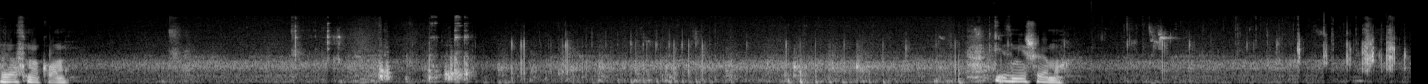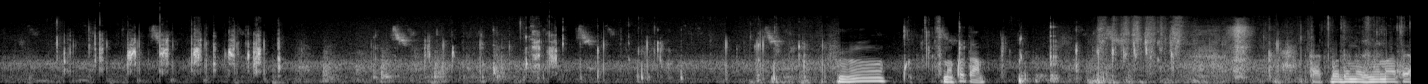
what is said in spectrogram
за смаком. І змішуємо. М, Смакота. Так, будемо знімати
